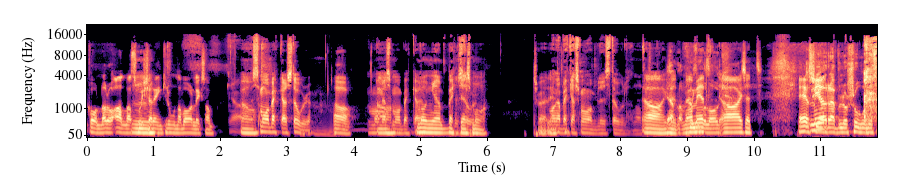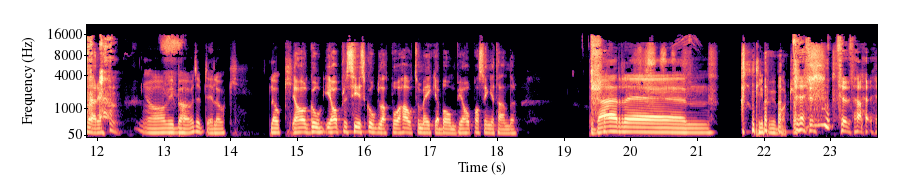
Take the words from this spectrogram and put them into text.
kollar och alla swishar en krona var liksom. Ja. Ja. Små bäckar stor. Ja. Många Ja, små bäckar. Många bäckar små. Tror jag det Många bäckar små blir stor. Ja exakt. Jävla Men jag men, skivbolag. ja exakt. Eh, Jag ska men göra revolution i Sverige. Ja vi behöver typ det Loke. Loke. Jag har, goog- jag har precis googlat på how to make a bomb, jag hoppas inget händer. Det där eh, klipper vi bort. det där.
